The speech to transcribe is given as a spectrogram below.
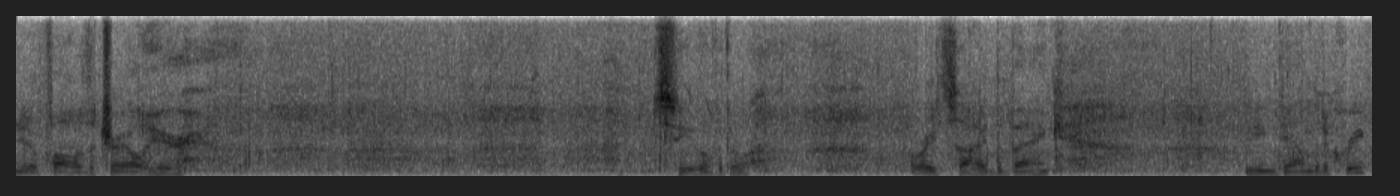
Continue to follow the trail here. See over the right side the bank leading down to the creek.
